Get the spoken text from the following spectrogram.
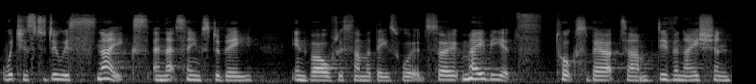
which is to do with snakes, and that seems to be involved with some of these words. So maybe it talks about um, divination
